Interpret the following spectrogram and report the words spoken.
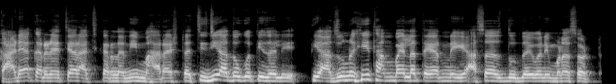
काड्या करण्याच्या राजकारणाने महाराष्ट्राची जी अधोगती झाली ती अजूनही थांबायला तयार नाही असं आज दुर्दैवाने म्हणत वाटतं.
